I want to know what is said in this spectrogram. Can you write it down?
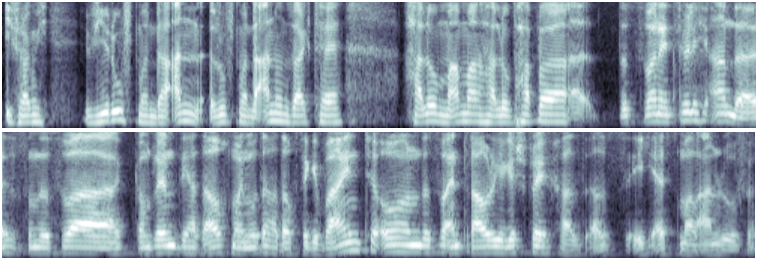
ich frage mich, wie ruft man da an? Ruft man da an und sagt, hey, hallo Mama, hallo Papa? Äh, das war natürlich anders und das war komplett, die hat auch, meine Mutter hat auch sehr geweint und das war ein trauriges Gespräch halt, als ich erstmal anrufe.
